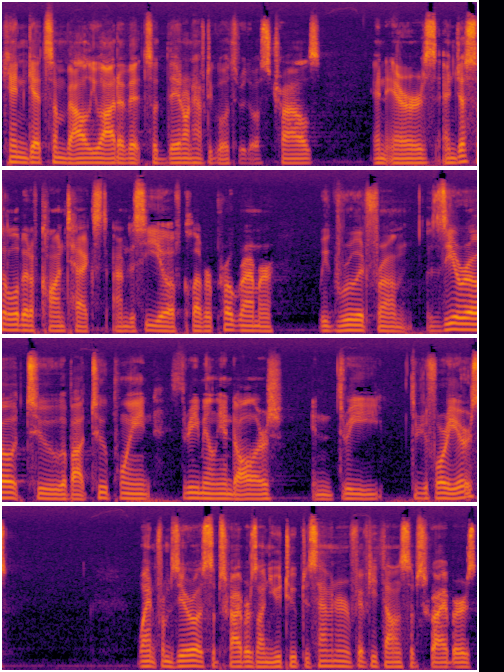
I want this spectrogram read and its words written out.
can get some value out of it so they don't have to go through those trials and errors. And just a little bit of context I'm the CEO of Clever Programmer. We grew it from zero to about $2.3 million in three, three to four years. Went from zero subscribers on YouTube to 750,000 subscribers.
